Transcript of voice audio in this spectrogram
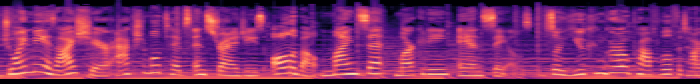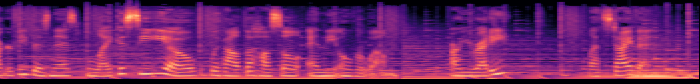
Join me as I share actionable tips and strategies all about mindset, marketing, and sales so you can grow a profitable photography business like a CEO without the hustle and the overwhelm. Are you ready? Let's dive in.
